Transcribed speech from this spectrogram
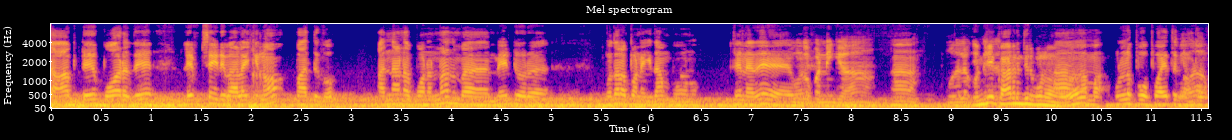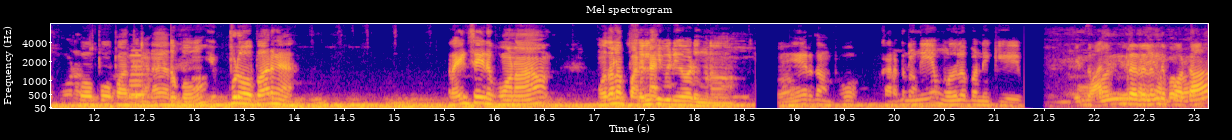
சாப்பிட்டு போகிறது லெஃப்ட் சைடு விளைக்கணும். பார்த்துக்கோ அந்தாண்ட போனோம்னா நம்ம மேட்டூர் முதல பண்ணைக்கு தான் போகணும். என்னது? உங்க பண்ணிக்கா? ஆ. முதல்ல இங்கே கார் நிறுத்திட்டு ஆ, போகணும் ஆமா. உள்ள போ பார்த்துக்கலாம் போ போ பார்த்துக்கலாம் இவ்வளோ பாருங்க. ரைட் சைடு போனா முதல்ல பண்ண வீடியோ எடுங்கண்ணா. நேர் தான் போ கரெக்ட் நீங்க ஏன் முதல்ல பண்ணிக்கு வந்ததுலேருந்து போட்டோம்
